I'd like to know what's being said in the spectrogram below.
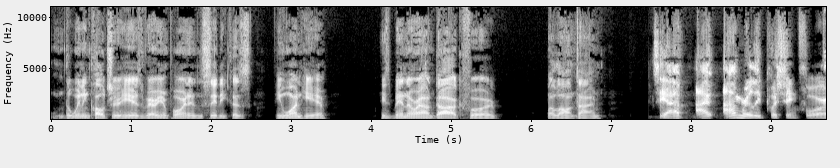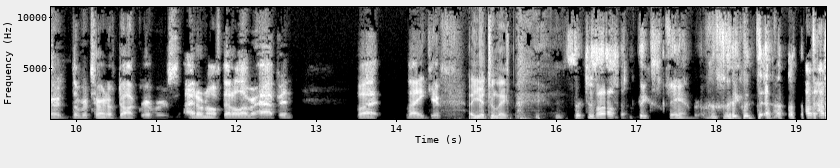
the winning culture here is very important in the city because he won here. He's been around Doc for a long time. see, I I I'm really pushing for the return of Doc Rivers. I don't know if that'll ever happen, but like if uh, A year too late. Such a Well- Celtics fan, bro. Like what the hell? Oh, I'm,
